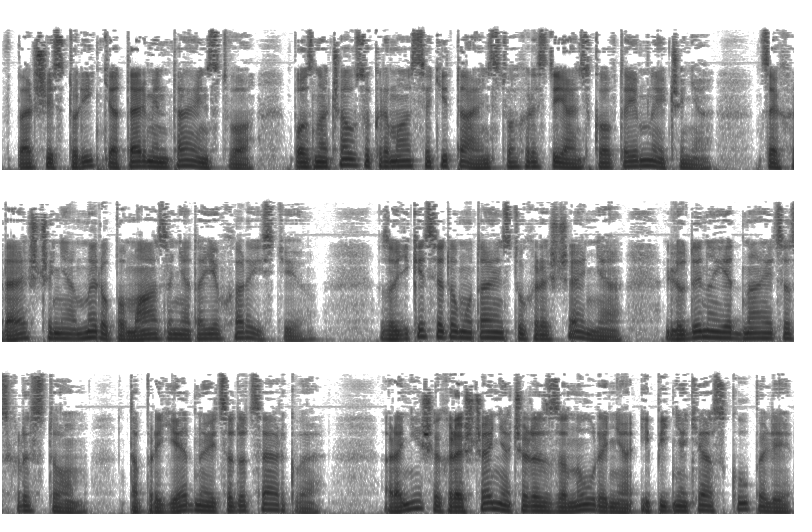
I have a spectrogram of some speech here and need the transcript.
В перші століття термін таїнство позначав, зокрема, святі таїнства християнського втаємничення це хрещення, миропомазання та Євхаристію. Завдяки святому таїнству хрещення людина єднається з Христом та приєднується до церкви. Раніше хрещення через занурення і підняття з купелі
